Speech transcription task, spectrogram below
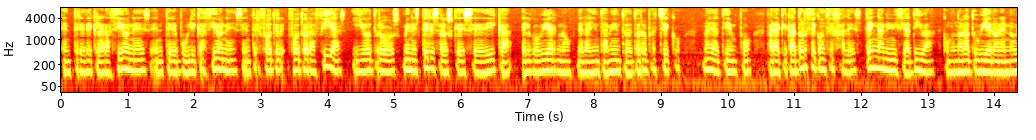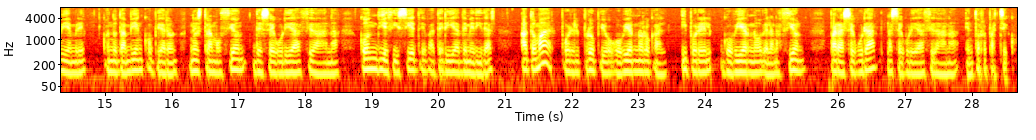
entre declaraciones, entre publicaciones, entre fotografías y otros menesteres a los que se dedica el gobierno del Ayuntamiento de Torre Pacheco no haya tiempo para que 14 concejales tengan iniciativa, como no la tuvieron en noviembre, cuando también copiaron nuestra moción de seguridad ciudadana con 17 baterías de medidas a tomar por el propio gobierno local y por el gobierno de la nación para asegurar la seguridad ciudadana en Torre Pacheco.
